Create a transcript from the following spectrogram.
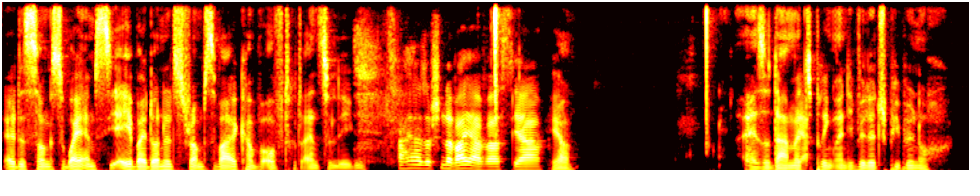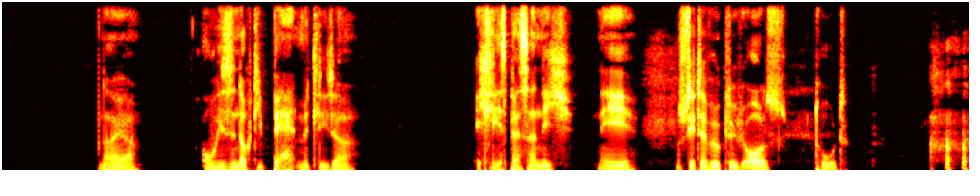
äh, des Songs YMCA bei Donald Trumps Wahlkampfauftritt einzulegen. Ah ja, so stimmt, da war ja was, ja. Ja. Also damit Ja. bringt man die Village People noch. Naja. Oh, hier sind auch die Bandmitglieder. Ich lese besser nicht. Nee. Was steht da wirklich aus? Tot.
